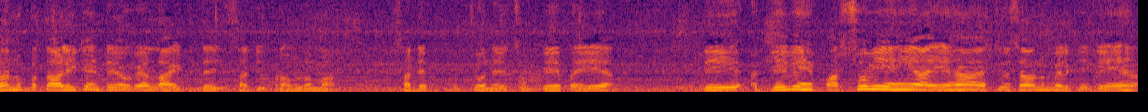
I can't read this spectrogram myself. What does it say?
ਸਾਨੂੰ 42 ਘੰਟੇ ਹੋ ਗਿਆ ਲਾਈਟ ਦੇ ਸਾਡੀ ਪ੍ਰੋਬਲਮ ਆ। ਸਾਡੇ ਝੋਨੇ ਸੁੱਕੇ ਪਏ ਆ। ਤੇ ਅੱਗੇ ਵੀ ਅਸੀਂ, ਪਰਸੋਂ ਵੀ ਅਸੀਂ ਆਏ ਹਾਂ ਐਸਟੀਓ ਸਾਹਿਬ ਨੂੰ ਮਿਲ ਕੇ ਗਏ ਹਾਂ।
